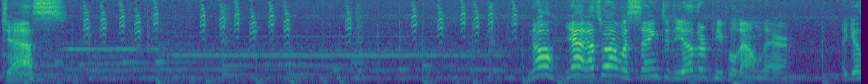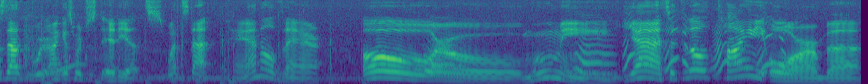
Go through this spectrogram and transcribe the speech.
Jess. No, yeah, that's what I was saying to the other people down there. I guess that we're, I guess we're just idiots. What's that panel there? Oh, Moomy. Yeah, it's a little tiny orb. Uh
